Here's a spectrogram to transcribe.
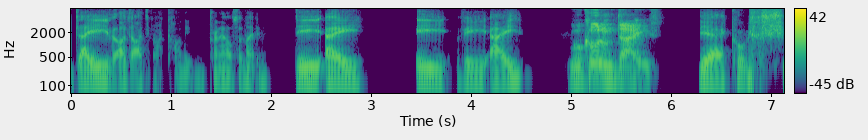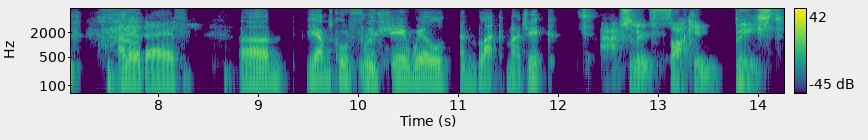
Dave, I, I, I can't even pronounce name. D A E V A. We'll call him Dave. Yeah, called. Hello, Dave. Um, the album's called Through Sheer Will and Black Magic. Absolute fucking beast.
